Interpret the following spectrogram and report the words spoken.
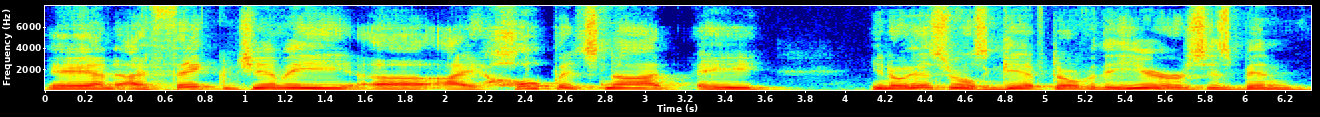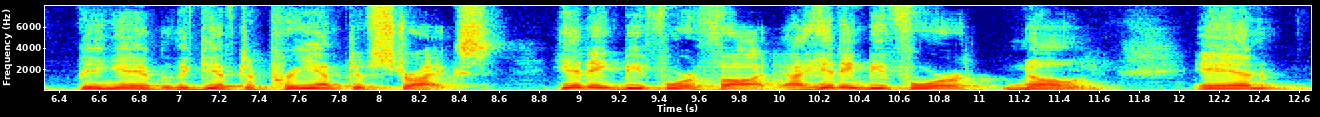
And I think Jimmy, uh, I hope it's not a you know, Israel's gift over the years has been being able, the gift of preemptive strikes, hitting before thought, uh, hitting before known. And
